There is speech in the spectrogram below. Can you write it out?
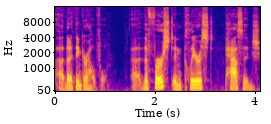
uh, that I think are helpful. Uh, the first and clearest passage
